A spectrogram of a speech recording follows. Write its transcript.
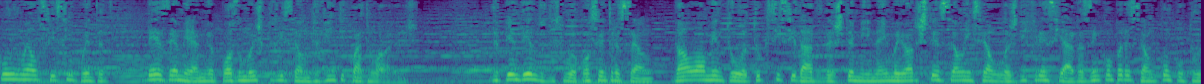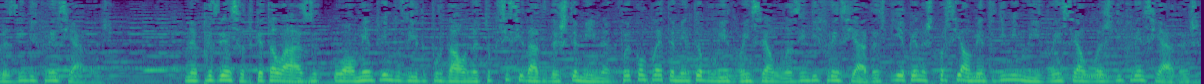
com um LC50 de 10 mm após uma exposição de 24 horas. Dependendo de sua concentração, DAO aumentou a toxicidade da estamina em maior extensão em células diferenciadas em comparação com culturas indiferenciadas. Na presença de catalase, o aumento induzido por DAO na toxicidade da estamina foi completamente abolido em células indiferenciadas e apenas parcialmente diminuído em células diferenciadas,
